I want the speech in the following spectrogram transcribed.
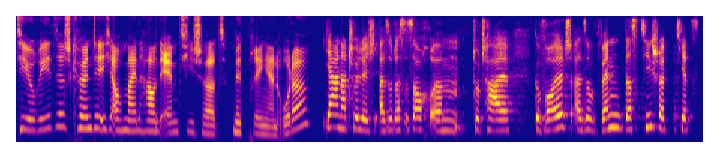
theoretisch könnte ich auch mein HM-T-Shirt mitbringen, oder? Ja, natürlich. Also das ist auch ähm, total gewollt. Also wenn das T-Shirt jetzt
